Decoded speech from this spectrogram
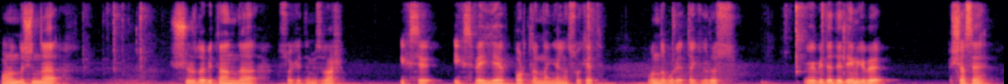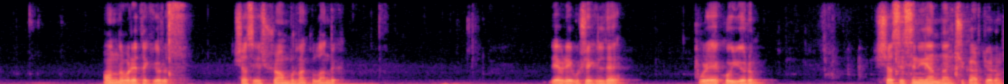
Onun dışında şurada bir tane daha soketimiz var. X, X ve Y portlarından gelen soket. Bunu da buraya takıyoruz. Ve bir de dediğim gibi şase. Onu da buraya takıyoruz. Şaseyi şu an buradan kullandık. Devreyi bu şekilde buraya koyuyorum. Şasisini yandan çıkartıyorum.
